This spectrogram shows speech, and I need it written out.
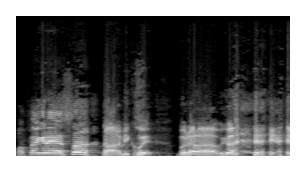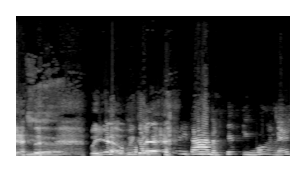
my faggot ass son. No, let me quit. But uh, we go. Yeah. But yeah, we was glad. like 49 to 51. That,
